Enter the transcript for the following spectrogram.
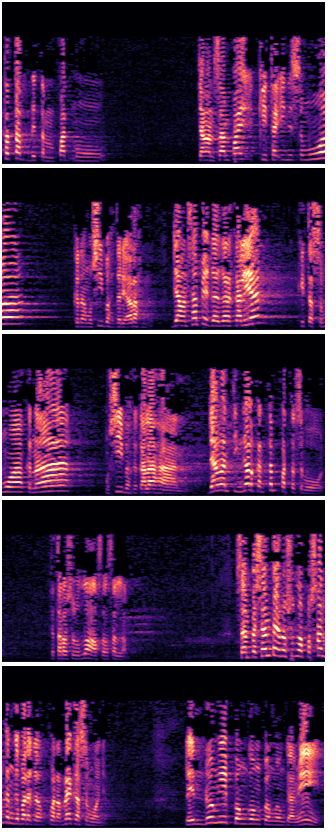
tetap di tempatmu. Jangan sampai kita ini semua kena musibah dari arahmu. Jangan sampai gara-gara kalian kita semua kena musibah kekalahan. Jangan tinggalkan tempat tersebut. Kata Rasulullah SAW. Sampai-sampai Rasulullah pesankan kepada kepada mereka semuanya. Lindungi punggung-punggung kami.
